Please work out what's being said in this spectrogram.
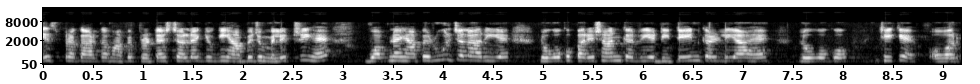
इस प्रकार का वहाँ पे प्रोटेस्ट चल रहा है क्योंकि यहाँ पे जो मिलिट्री है, वो अपना यहाँ पे रूल चला रही है। लोगों को परेशान कर रही है डिटेन कर लिया है लोगों को, ठीक है? और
